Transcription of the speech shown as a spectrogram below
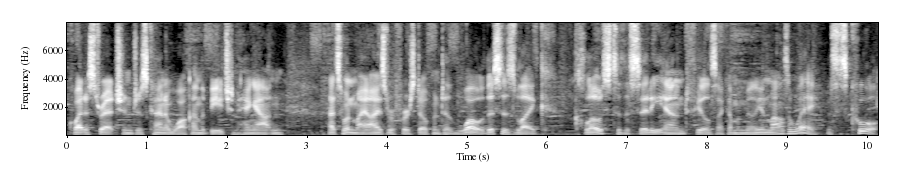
quite a stretch and just kind of walk on the beach and hang out and that's when my eyes were first opened to whoa, this is like close to the city and feels like I'm a million miles away. This is cool.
